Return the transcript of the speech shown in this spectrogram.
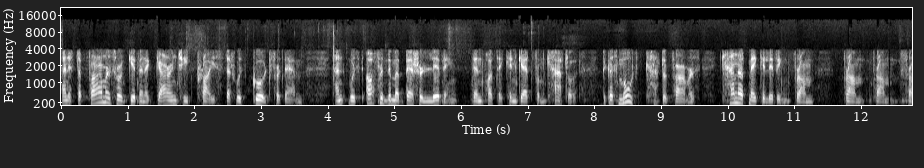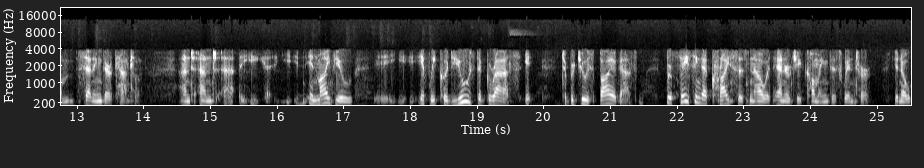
and if the farmers were given a guaranteed price that was good for them and was offering them a better living than what they can get from cattle, because most cattle farmers cannot make a living from from from from selling their cattle. And and uh, in my view, if we could use the grass to produce biogas, we're facing a crisis now with energy coming this winter. You know,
